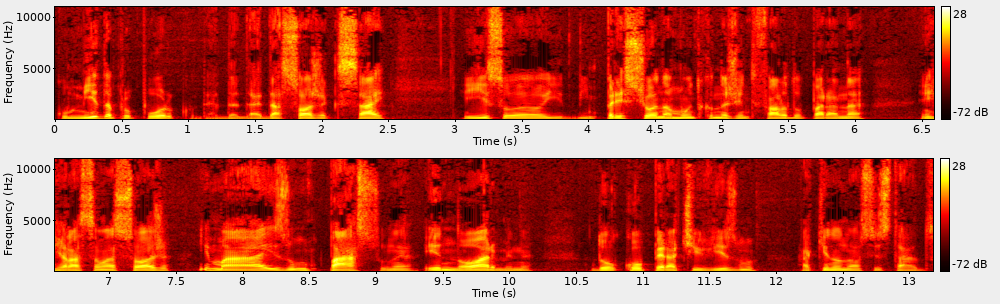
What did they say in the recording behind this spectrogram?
comida para o porco, da, da, da soja que sai. E isso eh, impressiona muito quando a gente fala do Paraná em relação à soja e mais um passo né, enorme né, do cooperativismo aqui no nosso estado.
